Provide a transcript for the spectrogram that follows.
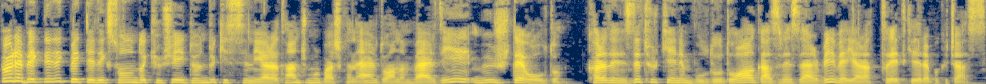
Böyle bekledik bekledik sonunda köşeyi döndük hissini yaratan Cumhurbaşkanı Erdoğan'ın verdiği müjde oldu. Karadeniz'de Türkiye'nin bulduğu doğal gaz rezervi ve yarattığı etkilere bakacağız.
